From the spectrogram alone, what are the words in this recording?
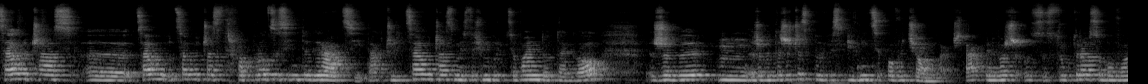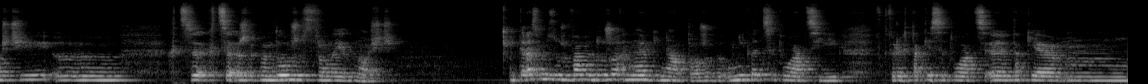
cały czas, e, cały, cały czas trwa proces integracji, tak? czyli cały czas my jesteśmy bodźcowani do tego, żeby, mm, żeby te rzeczy z pi- z piwnicy powyciągać, tak? ponieważ struktura osobowości yy, chce, chce, że tak powiem, dąży w stronę jedności. I teraz my zużywamy dużo energii na to, żeby unikać sytuacji, których takie sytuacje, e, takie mm,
